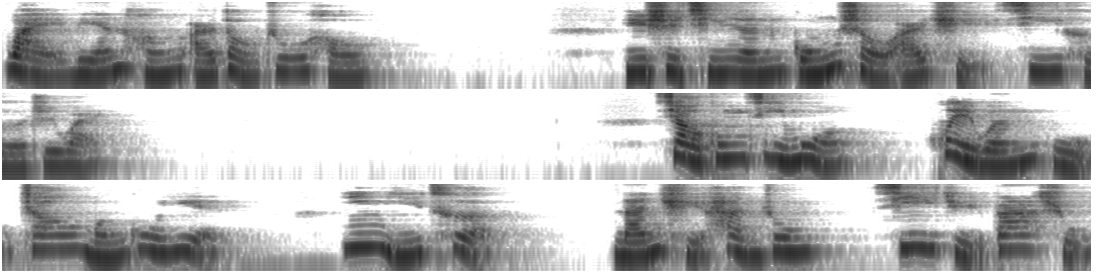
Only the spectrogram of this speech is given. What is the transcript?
外连横而斗诸侯。于是秦人拱手而取西河之外。孝公既没，惠文武昭蒙故业，因一策，南取汉中，西举巴蜀，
